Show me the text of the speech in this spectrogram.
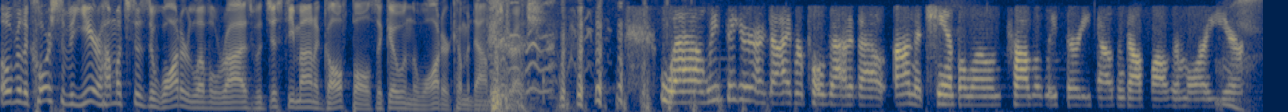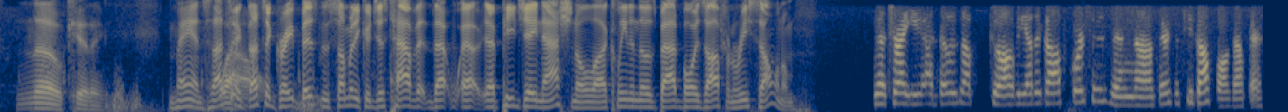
over the course of a year? How much does the water level rise with just the amount of golf balls that go in the water coming down the stretch? Well, we figure our diver pulls out about, on the champ alone, probably 30,000 golf balls or more a year. No kidding. Man, so that's a that's a great business. Somebody could just have it that uh, at PGA National uh, cleaning those bad boys off and reselling them. That's right. You add those up to all the other golf courses, and uh, there's a few golf balls out there.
